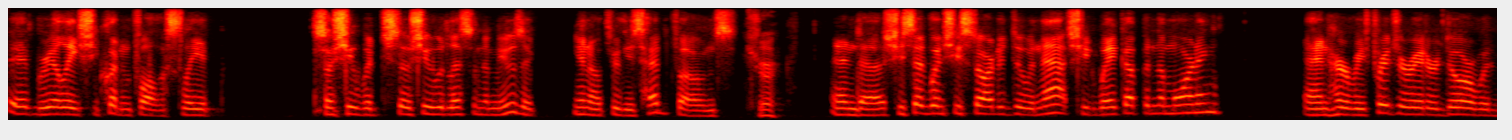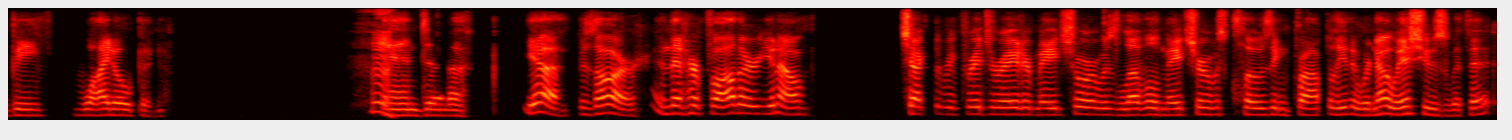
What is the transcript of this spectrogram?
it really she couldn't fall asleep. So she would so she would listen to music, you know, through these headphones. Sure. And uh, she said when she started doing that, she'd wake up in the morning, and her refrigerator door would be wide open. And uh, yeah, bizarre. And then her father, you know, checked the refrigerator, made sure it was level, made sure it was closing properly. There were no issues with it.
